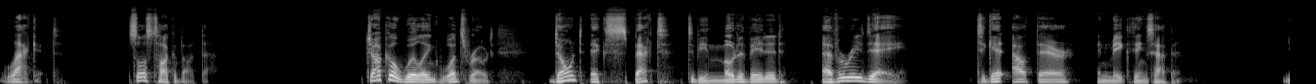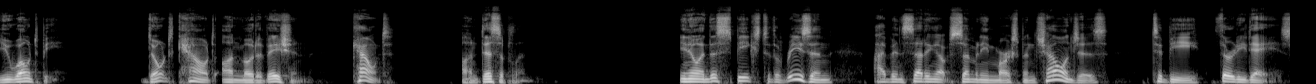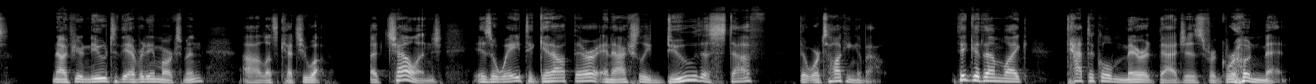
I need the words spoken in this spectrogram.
lack it. So let's talk about that. Jocko Willink once wrote Don't expect to be motivated every day to get out there and make things happen. You won't be. Don't count on motivation, count on discipline. You know, and this speaks to the reason I've been setting up so many marksman challenges to be 30 days. Now, if you're new to the Everyday Marksman, uh, let's catch you up. A challenge is a way to get out there and actually do the stuff that we're talking about. Think of them like tactical merit badges for grown men.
